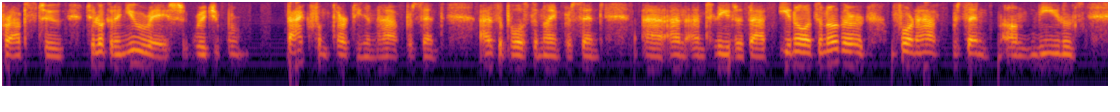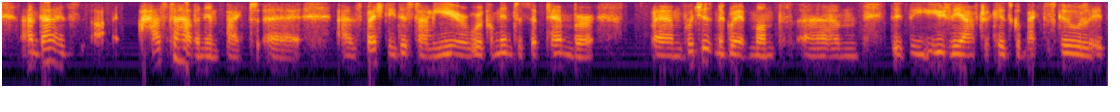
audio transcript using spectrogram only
perhaps to, to look at a new rate, back from 13.5% as opposed to 9% uh, and, and to leave it at that. You know, it's another 4.5% on meals and that is uh, has to have an impact, uh, and especially this time of year. We're coming into September, um, which isn't a great month. Um, the, the, usually after kids go back to school, it's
